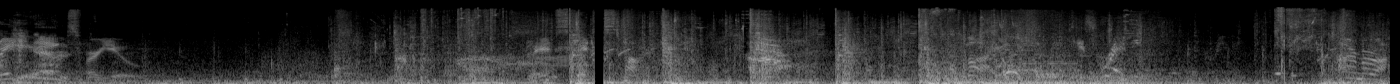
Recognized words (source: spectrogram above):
great things for you. Let's get started. My ult is ready. Armor up.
